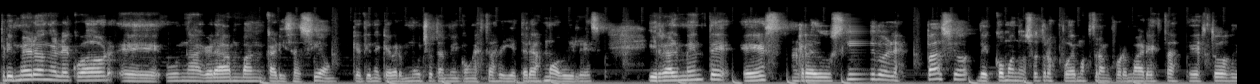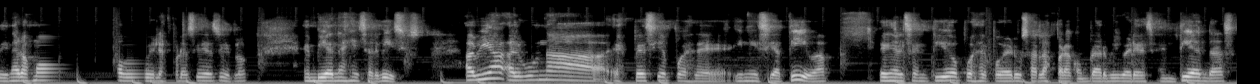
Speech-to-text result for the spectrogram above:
primero en el Ecuador eh, una gran bancarización que tiene que ver mucho también con estas billeteras móviles y realmente es reducido el espacio de cómo nosotros podemos transformar estos dineros móviles, por así decirlo, en bienes y servicios. Había alguna especie pues de iniciativa en el sentido pues de poder usarlas para comprar víveres en tiendas,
